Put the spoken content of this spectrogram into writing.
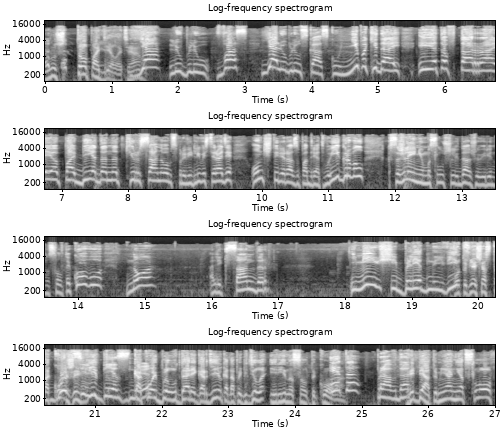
Ну что поделать, а? Я люблю вас, я люблю сказку «Не покидай», и это вторая победа над Кирсановым. Справедливости ради, он четыре раза подряд выигрывал. К сожалению, мы слушали даже Ирину Салтыкову, но Александр, имеющий бледный вид, Вот у меня сейчас такой же вид, любезны. какой был у Дарьи Гордеева, когда победила Ирина Салтыкова. это правда. Ребят, у меня нет слов,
